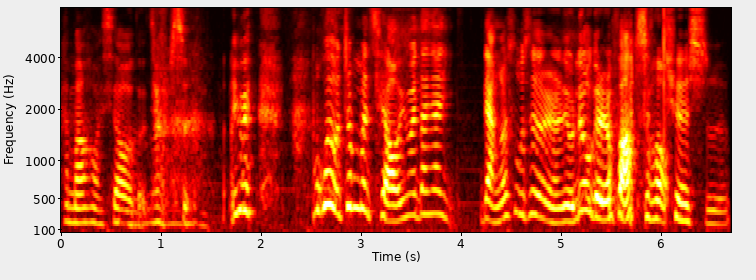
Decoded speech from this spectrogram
还蛮好笑的，就是因为不会有这么巧，因为大家两个宿舍的人有六个人发烧，确实，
